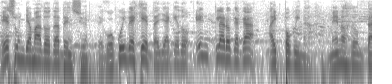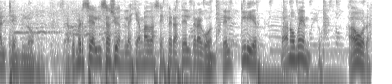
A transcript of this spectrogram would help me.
Es un llamado de atención de Goku y Vegeta, ya quedó en claro que acá hay poco y nada, menos de un tal Chenglong. La comercialización de las llamadas esferas del dragón, del Clear, va en aumento. Ahora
